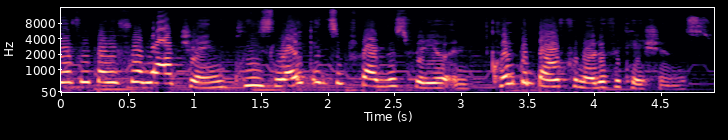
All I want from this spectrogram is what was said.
Everybody for watching. Please like and subscribe this video and click the bell for notifications.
